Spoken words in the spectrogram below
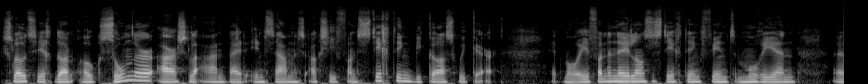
sloot zich dan ook zonder aarzelen aan... bij de inzamelingsactie van Stichting Because We Care. Het mooie van de Nederlandse stichting vindt Morien eh,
